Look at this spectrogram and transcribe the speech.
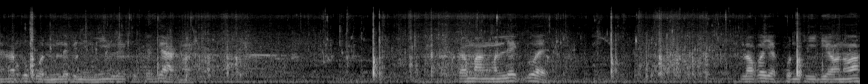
นะครับ ทุกคนมันเลยเป็นอย่างนี้เลยยากๆหน่อยกระมังมันเล็กด้วย เราก็อยากคนทีเดียวเนาะ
